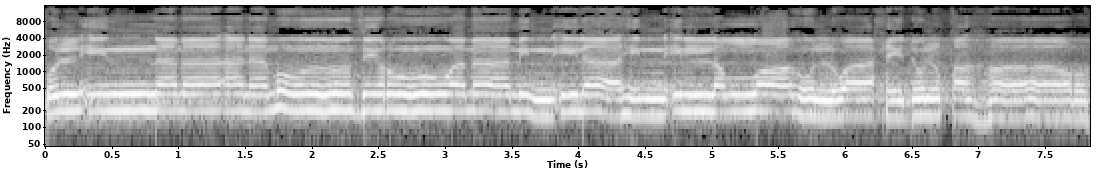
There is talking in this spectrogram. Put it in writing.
قل إنما أنا منذر وما من إله إلا الله الواحد القهار.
